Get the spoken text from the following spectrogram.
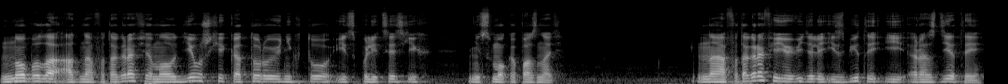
Но была одна фотография молодой девушки, которую никто из полицейских не смог опознать. На фотографии ее видели избитой и раздетой,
